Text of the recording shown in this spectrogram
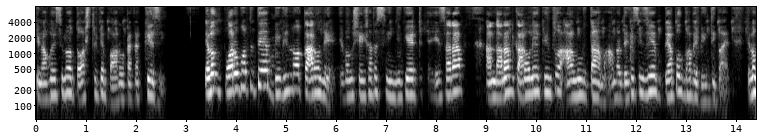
কেনা হয়েছিল দশ থেকে বারো টাকা কেজি। এবং পরবর্তীতে বিভিন্ন কারণে এবং সেই সাথে সিন্ডিকেট এছাড়া আর নানান কারণে কিন্তু আলুর দাম আমরা দেখেছি যে ব্যাপকভাবে বৃদ্ধি পায় এবং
